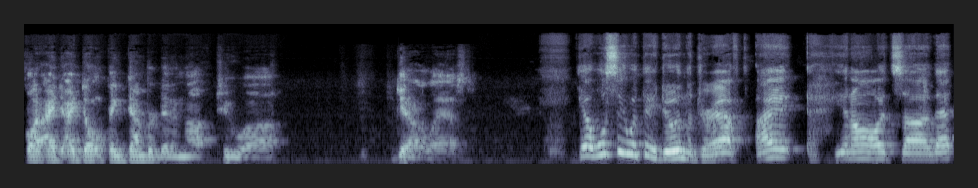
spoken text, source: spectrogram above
but I, I don't think Denver did enough to uh, get out of last. Yeah, we'll see what they do in the draft. I, you know, it's uh, that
